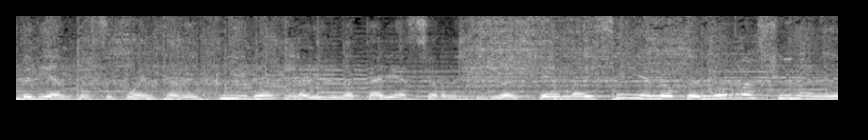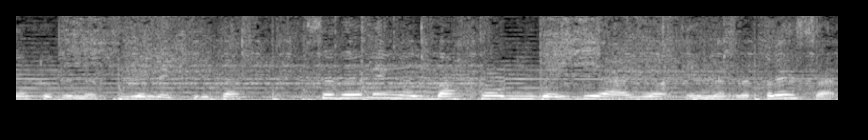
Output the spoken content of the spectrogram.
Mediante su cuenta de Twitter, la dignataria se refirió al tema y señaló que los racionamientos de energía eléctrica se deben al bajo nivel de agua en las represas.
